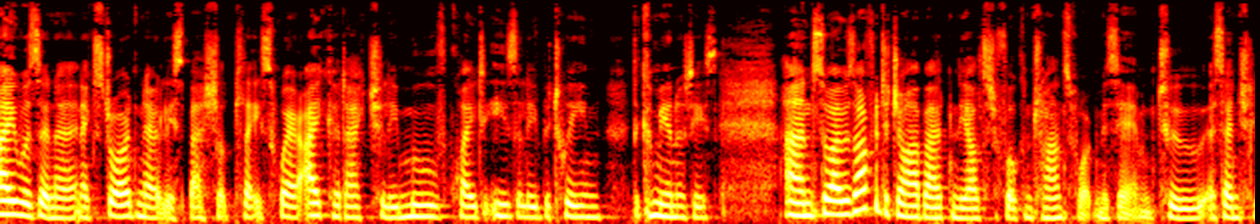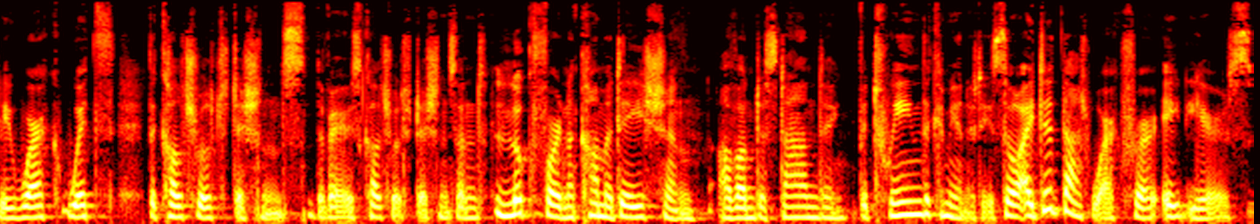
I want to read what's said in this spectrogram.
I was in an extraordinarily special place where I could actually move quite easily between the communities. And so I was offered a job out in the Ulster Folk and Transport Museum to essentially work with the cultural traditions, the various cultural traditions, and look for an accommodation of understanding between the communities. So I did that work for eight years.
